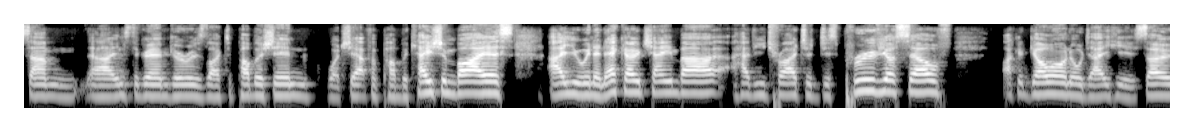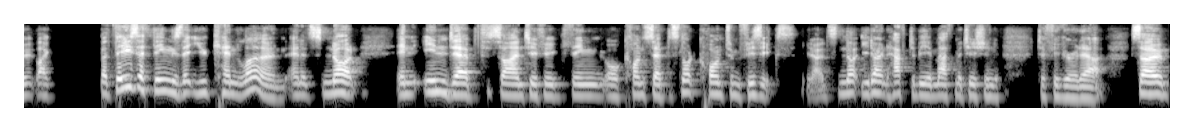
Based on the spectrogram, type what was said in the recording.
some uh, Instagram gurus like to publish in. Watch out for publication bias. Are you in an echo chamber? Have you tried to disprove yourself? I could go on all day here. So, like, but these are things that you can learn, and it's not an in-depth scientific thing or concept. It's not quantum physics. You know, it's not. You don't have to be a mathematician to figure it out. So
